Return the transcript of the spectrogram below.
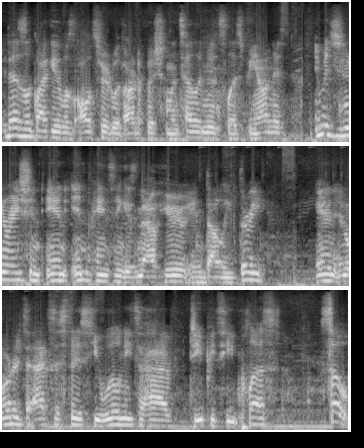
does look like it was altered with artificial intelligence, let's be honest. Image generation and inpainting is now here in DALL-E 3. And in order to access this, you will need to have GPT Plus. So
